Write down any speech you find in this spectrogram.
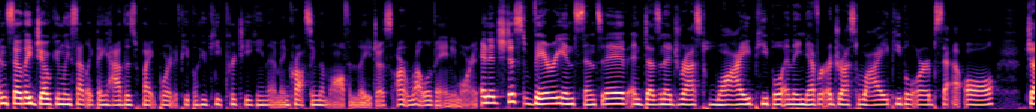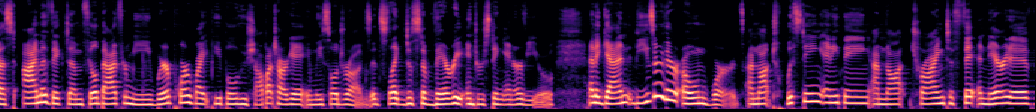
And so they jokingly said like they have this whiteboard of people who keep critiquing them and crossing them off and they just aren't relevant anymore. And it's just very insensitive and doesn't address why people and they never addressed why people are upset at all just I'm a victim, feel bad for me. We're poor white people who shop at Target and we sell drugs. It's like just a very interesting interview. And again, these are their own words. I'm not twisting anything, I'm not trying to fit a narrative.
